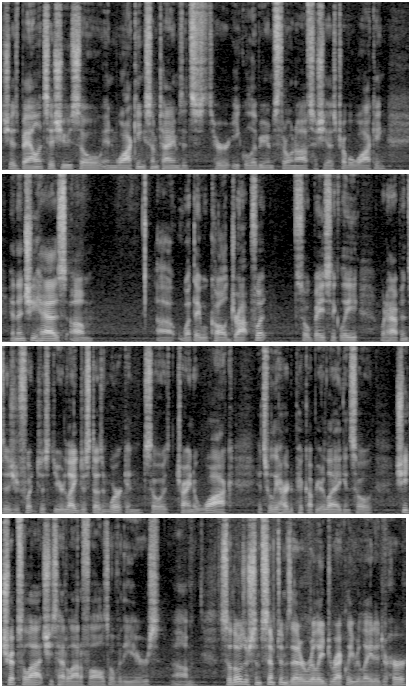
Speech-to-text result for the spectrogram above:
she has balance issues. So in walking, sometimes it's her equilibrium's thrown off, so she has trouble walking. And then she has um, uh, what they would call drop foot. So basically, what happens is your foot just your leg just doesn't work, and so trying to walk, it's really hard to pick up your leg. And so she trips a lot. She's had a lot of falls over the years. Um, so those are some symptoms that are really directly related to her.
